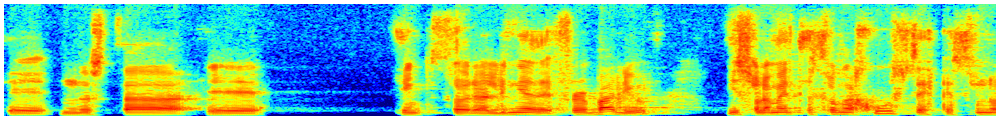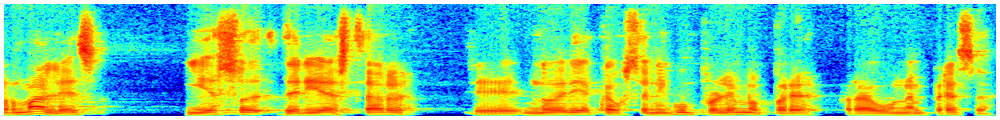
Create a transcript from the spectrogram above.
eh, no está eh, sobre la línea de fair value y solamente son ajustes que son normales y eso debería estar, eh, no debería causar ningún problema para, para, una empresa.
